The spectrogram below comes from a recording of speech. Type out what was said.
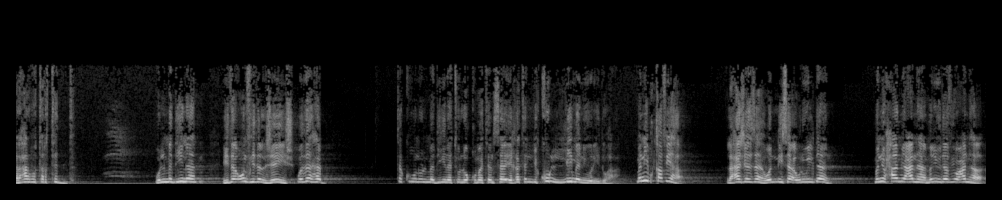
العرب ترتد. والمدينة إذا أنفذ الجيش وذهب تكون المدينة لقمة سائغة لكل من يريدها من يبقى فيها العجزة والنساء والولدان من يحامي عنها من يدافع عنها.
